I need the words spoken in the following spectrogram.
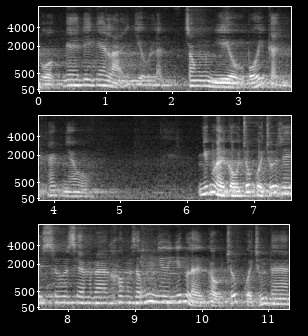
thuộc, nghe đi nghe lại nhiều lần trong nhiều bối cảnh khác nhau. Những lời cầu chúc của Chúa Giêsu xem ra không giống như những lời cầu chúc của chúng ta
